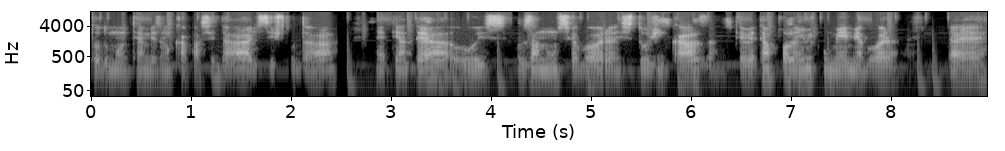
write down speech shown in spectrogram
todo mundo tem a mesma capacidade, se estudar, né? tem até os, os anúncios agora, estude em casa, teve até uma polêmica, um meme agora, é,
